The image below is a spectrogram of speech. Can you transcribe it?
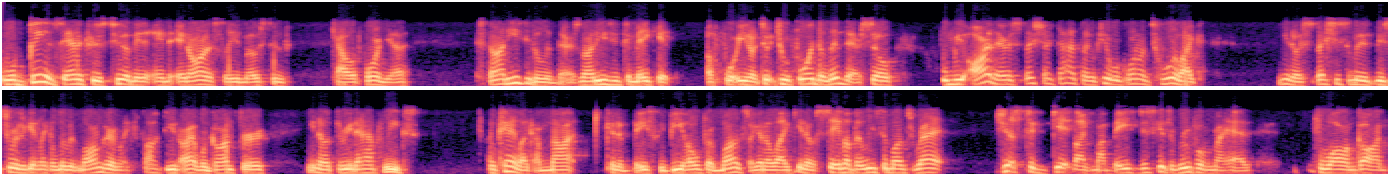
well, being in Santa Cruz too. I mean, and, and honestly, most of California, it's not easy to live there. It's not easy to make it afford, you know, to, to afford to live there. So when we are there, especially like that, it's like, okay, we're going on tour. Like, you know, especially some of these, tours are getting like a little bit longer. I'm like, fuck, dude. All right, we're gone for, you know, three and a half weeks. Okay, like I'm not gonna basically be home for months. So I gotta like, you know, save up at least a month's rent just to get like my base, just get the roof over my head for while I'm gone.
